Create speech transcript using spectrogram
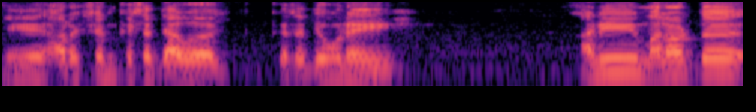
की आरक्षण कसं द्यावं कसं देऊ नये. आणि मला वाटतं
